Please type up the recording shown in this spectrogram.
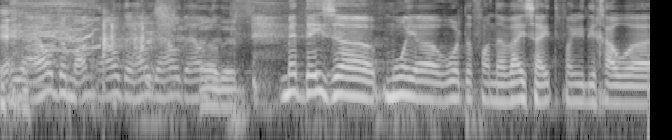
ja. helder man. Helder, helder, helder, helder. Met deze mooie woorden van eh, wijsheid van jullie gaan we eh,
